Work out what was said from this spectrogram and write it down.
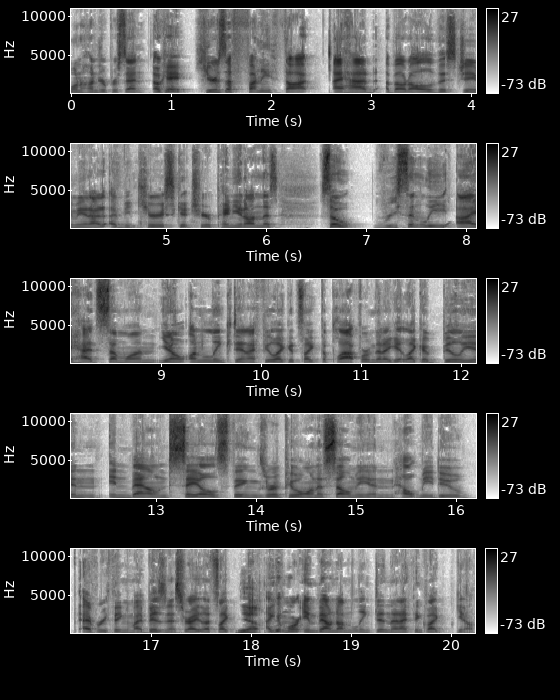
100%. Okay, here's a funny thought I had about all of this, Jamie, and I'd, I'd, be curious to get your opinion on this. So, recently I had someone, you know, on LinkedIn, I feel like it's like the platform that I get like a billion inbound sales things where people want to sell me and help me do everything in my business, right? That's like, yeah. I get more inbound on LinkedIn than I think like, you know,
